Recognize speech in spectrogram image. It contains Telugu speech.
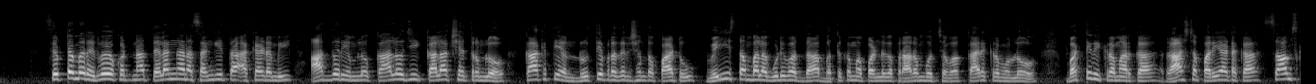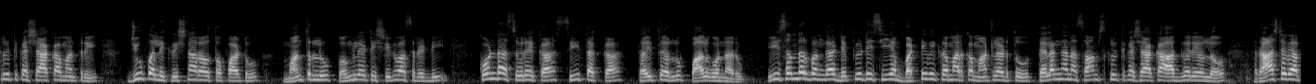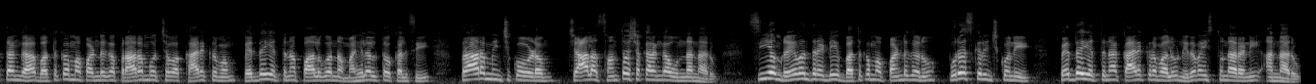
సెప్టెంబర్ ఇరవై ఒకటిన తెలంగాణ సంగీత అకాడమీ ఆధ్వర్యంలో కాలోజీ కళాక్షేత్రంలో కాకతీయ నృత్య ప్రదర్శనతో పాటు వెయ్యి స్తంభాల గుడి వద్ద బతుకమ్మ పండుగ ప్రారంభోత్సవ కార్యక్రమంలో బట్టి విక్రమార్క రాష్ట్ర పర్యాటక సాంస్కృతిక శాఖ మంత్రి జూపల్లి కృష్ణారావుతో పాటు మంత్రులు పొంగులేటి శ్రీనివాసరెడ్డి కొండా సురేఖ సీతక్క తదితరులు పాల్గొన్నారు. ఈ సందర్భంగా డిప్యూటీ సీఎం బట్టి విక్రమార్క మాట్లాడుతూ తెలంగాణ సాంస్కృతిక శాఖ ఆధ్వర్యంలో రాష్ట్ర వ్యాప్తంగా బతుకమ్మ పండుగ ప్రారంభోత్సవ కార్యక్రమం పెద్ద ఎత్తున పాల్గొన్న మహిళలతో కలిసి ప్రారంభించుకోవడం చాలా సంతోషకరంగా ఉందన్నారు. సీఎం రేవంత్ రెడ్డి బతుకమ్మ పండుగను పురస్కరించుకొని పెద్ద ఎత్తున కార్యక్రమాలు నిర్వహిస్తున్నారని అన్నారు.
